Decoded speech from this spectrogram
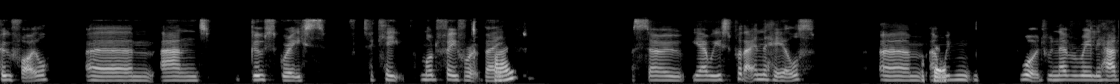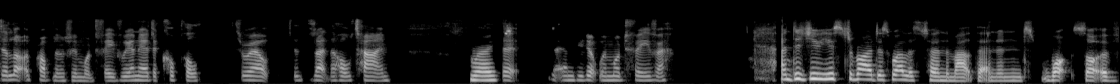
hoof oil um, and goose grease to keep mud fever at bay. Right. So yeah, we used to put that in the heels, um, okay. and we would. We never really had a lot of problems with mud fever. We only had a couple throughout, like the whole time. Right. That, that ended up with mud fever. And did you used to ride as well as turn them out then? And what sort of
